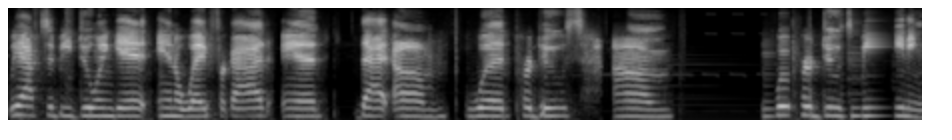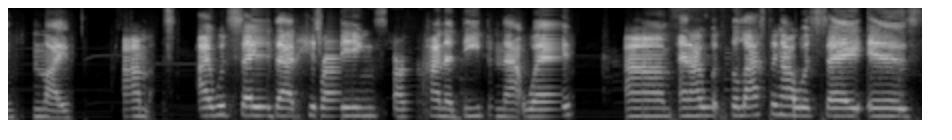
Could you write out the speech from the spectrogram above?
we have to be doing it in a way for God and that um, would produce um, would produce meaning in life. Um, I would say that his writings are kind of deep in that way. Um, and I would the last thing I would say is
